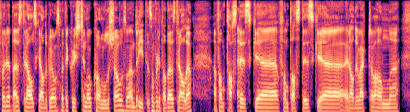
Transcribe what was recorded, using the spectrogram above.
for et australsk radioprogram som heter Christian O'Connell Show, som er en brite som flytta til Australia. En fantastisk, ja. fantastisk eh, radiovert, og han eh,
